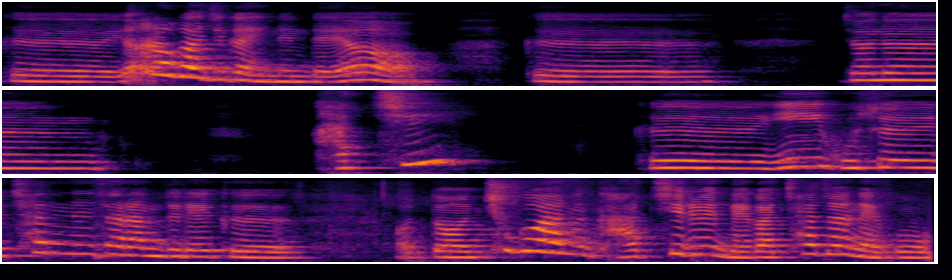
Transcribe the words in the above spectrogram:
그 여러 가지가 있는데요. 그 저는 같이 그 이곳을 찾는 사람들의 그 어떤 추구하는 가치를 내가 찾아내고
